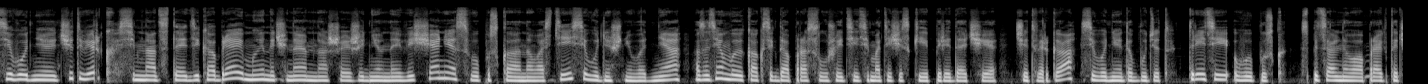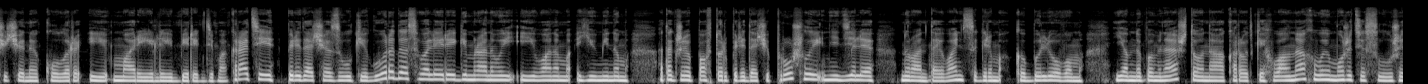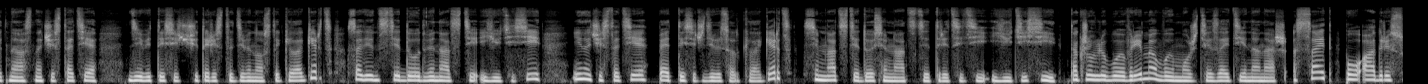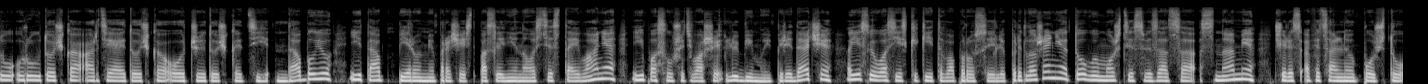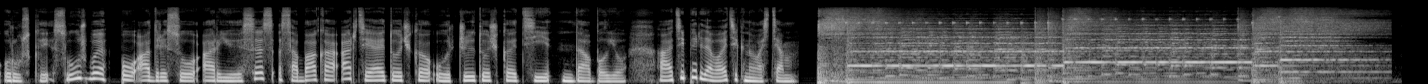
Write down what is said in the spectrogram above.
Сегодня четверг, 17 декабря, и мы начинаем наше ежедневное вещание с выпуска новостей сегодняшнего дня. А затем вы, как всегда, прослушаете тематические передачи четверга. Сегодня это будет третий выпуск специального проекта Чечены Кулер и Марии Ли «Берег демократии», передача «Звуки города» с Валерией Гемрановой и Иваном Юмином, а также повтор передачи прошлой недели «Нуран Тайвань» с Игорем Кобылевым. Я вам напоминаю, что на коротких волнах вы можете слушать нас на частоте 9000 5490 кГц с 11 до 12 UTC и на частоте 5900 кГц с 17 до 17.30 UTC. Также в любое время вы можете зайти на наш сайт по адресу ru.rti.org.tw и там первыми прочесть последние новости с Тайваня и послушать ваши любимые передачи. А если у вас есть какие-то вопросы или предложения, то вы можете связаться с нами через официальную почту русской службы по адресу russ собака RTI rti.org.tw. А теперь давайте к новостям.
